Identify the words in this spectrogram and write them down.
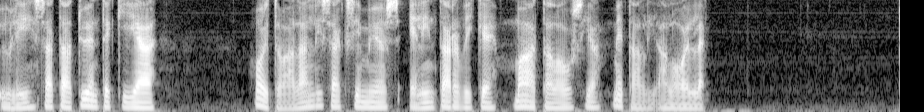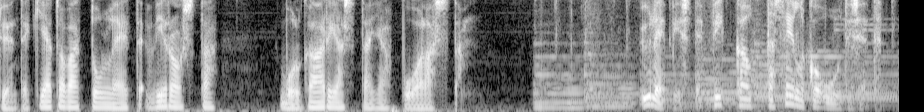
yli sata työntekijää, hoitoalan lisäksi myös elintarvike-, maatalous- ja metallialoille. Työntekijät ovat tulleet Virosta, Bulgaariasta ja Puolasta. Yle.fi kautta selkouutiset.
